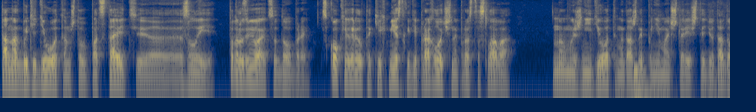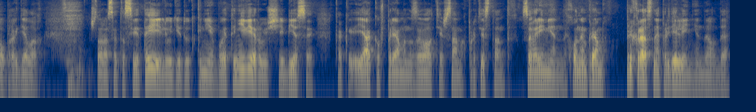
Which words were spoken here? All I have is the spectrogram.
Там надо быть идиотом, чтобы подставить э, злые. Подразумеваются добрые. Сколько я говорил таких мест, где проглочены просто слова. Но мы же не идиоты, мы должны понимать, что речь идет о добрых делах. Что раз это святые люди идут к небу, это неверующие бесы, как Яков прямо называл тех же самых протестантов современных. Он им прям прекрасное определение дал, да.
